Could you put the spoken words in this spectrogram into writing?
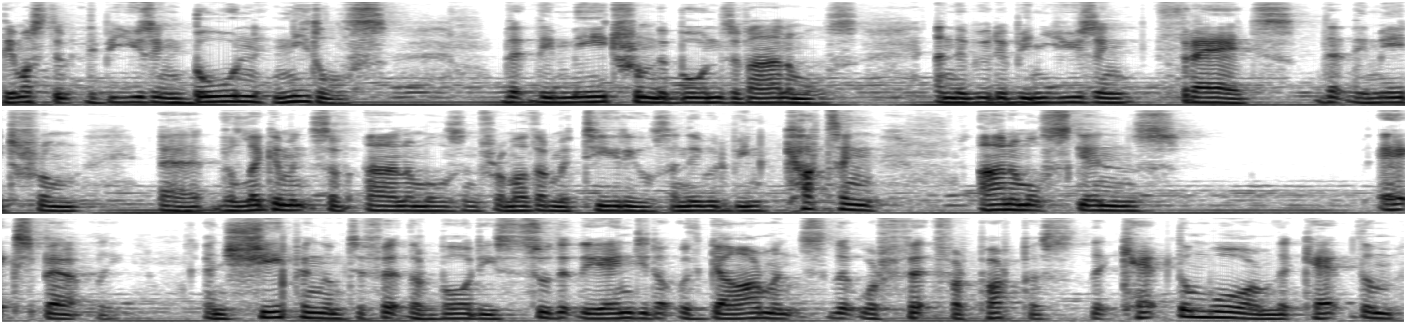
they must have, be using bone needles that they made from the bones of animals, and they would have been using threads that they made from uh, the ligaments of animals and from other materials, and they would have been cutting animal skins expertly and shaping them to fit their bodies so that they ended up with garments that were fit for purpose, that kept them warm, that kept them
